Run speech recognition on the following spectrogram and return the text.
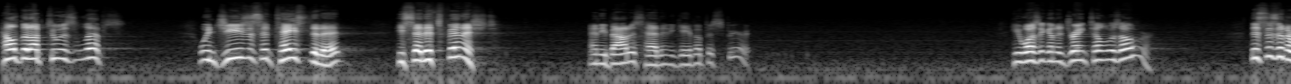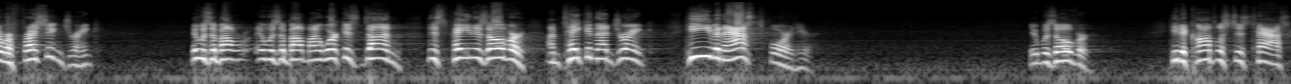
held it up to his lips. When Jesus had tasted it, he said, It's finished. And he bowed his head and he gave up his spirit. He wasn't going to drink till it was over. This isn't a refreshing drink. It was about it was about my work is done. This pain is over. I'm taking that drink. He even asked for it here. It was over. He'd accomplished his task.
